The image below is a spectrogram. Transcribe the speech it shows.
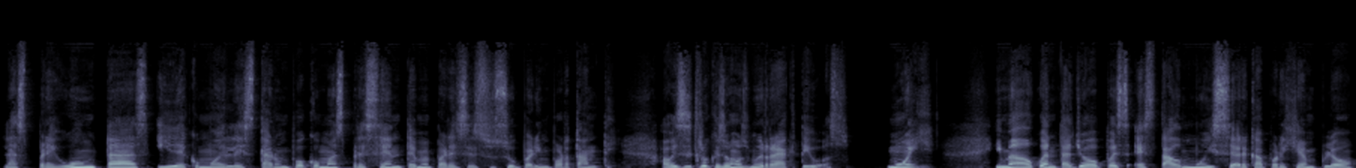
las preguntas y de cómo el estar un poco más presente, me parece eso súper importante. A veces creo que somos muy reactivos, muy. Y me he dado cuenta, yo pues he estado muy cerca, por ejemplo,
